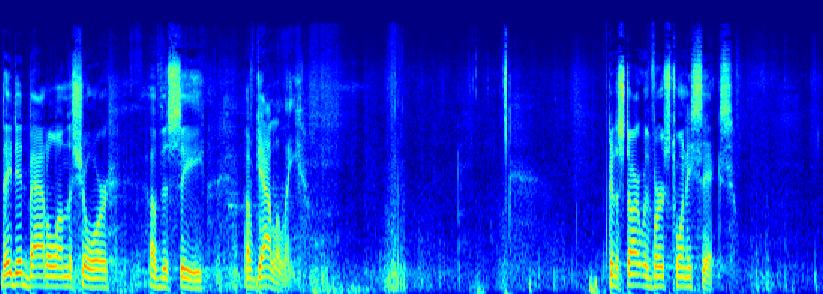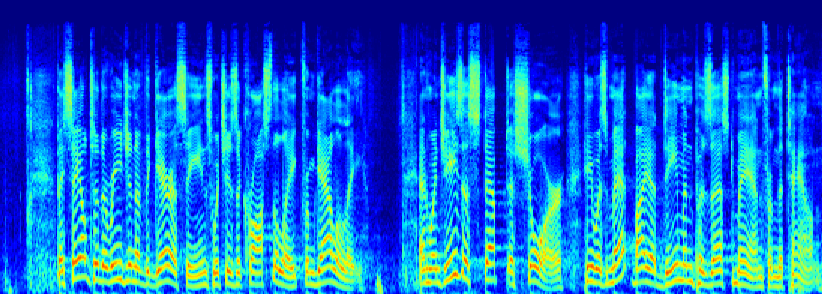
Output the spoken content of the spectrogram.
they did battle on the shore of the Sea of Galilee. I'm going to start with verse 26. They sailed to the region of the Gerasenes, which is across the lake from Galilee. And when Jesus stepped ashore, he was met by a demon possessed man from the town.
